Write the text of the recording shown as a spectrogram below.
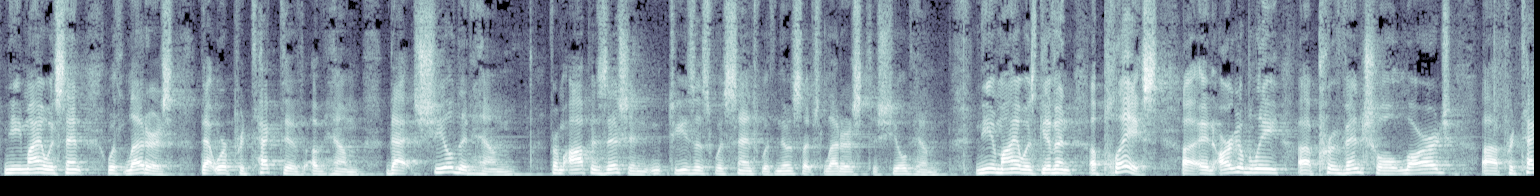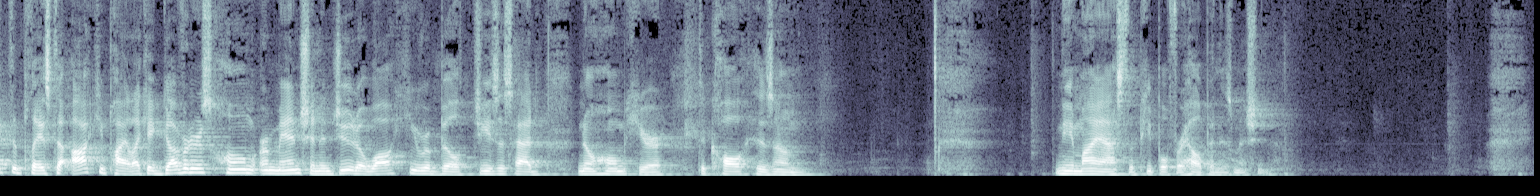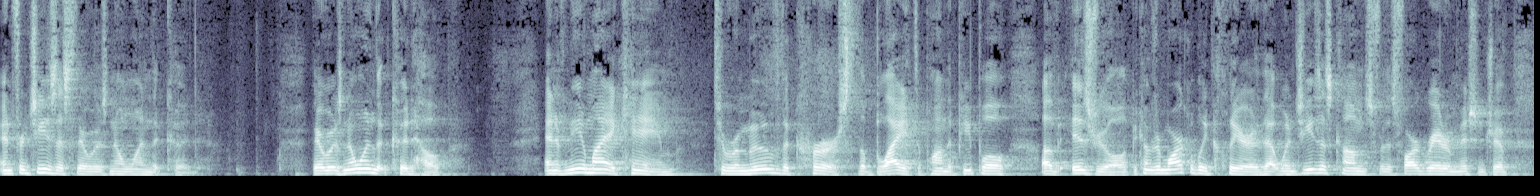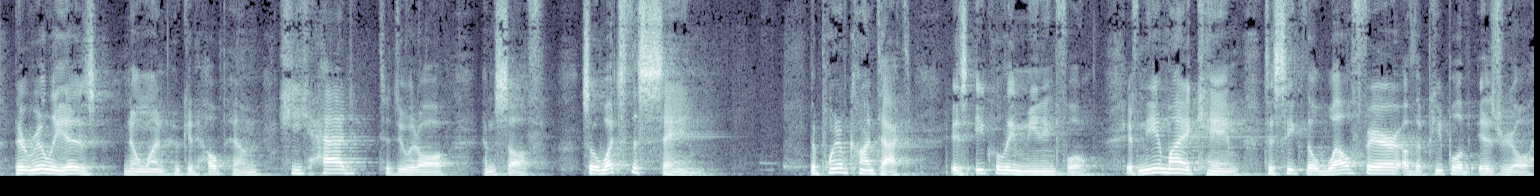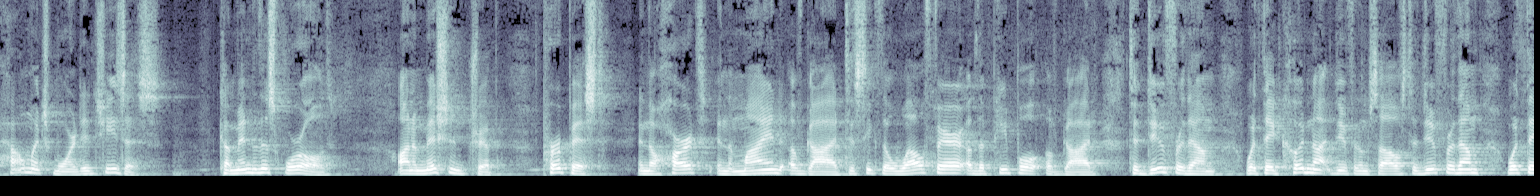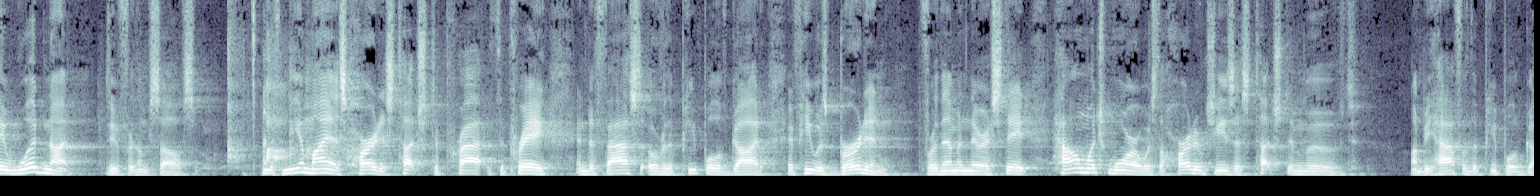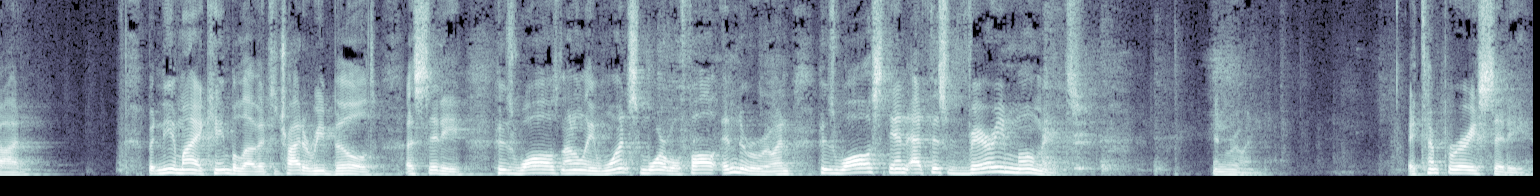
Nehemiah was sent with letters that were protective of him, that shielded him from opposition, Jesus was sent with no such letters to shield him. Nehemiah was given a place, uh, an arguably uh, provincial, large, uh, protected place to occupy, like a governor's home or mansion in Judah while he rebuilt. Jesus had no home here to call his own. Nehemiah asked the people for help in his mission. And for Jesus, there was no one that could. There was no one that could help. And if Nehemiah came to remove the curse, the blight upon the people of Israel, it becomes remarkably clear that when Jesus comes for this far greater mission trip, there really is no one who could help him. He had to do it all himself. So, what's the same? The point of contact is equally meaningful. If Nehemiah came to seek the welfare of the people of Israel, how much more did Jesus come into this world on a mission trip purposed in the heart and the mind of God to seek the welfare of the people of God, to do for them what they could not do for themselves, to do for them what they would not do for themselves. And if Nehemiah's heart is touched to, pray and to fast over the people of God, if he was burdened for them and their estate, how much more was the heart of Jesus touched and moved on behalf of the people of God? But Nehemiah came, beloved, to try to rebuild a city whose walls not only once more will fall into ruin, whose walls stand at this very moment in ruin. A temporary city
